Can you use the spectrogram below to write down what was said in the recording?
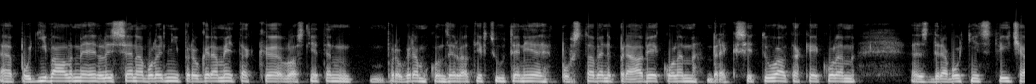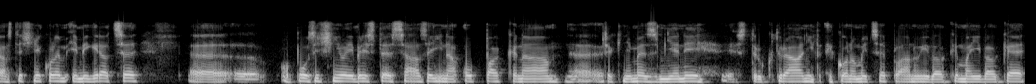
Eh, podíváme-li se na volební programy, tak eh, vlastně ten program konzervativců ten je postaven právě kolem Brexitu a také kolem zdravotnictví, částečně kolem imigrace. Eh, opoziční lejbristé sázejí naopak na, eh, řekněme, změny strukturální v ekonomice, plánují velké, mají velké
